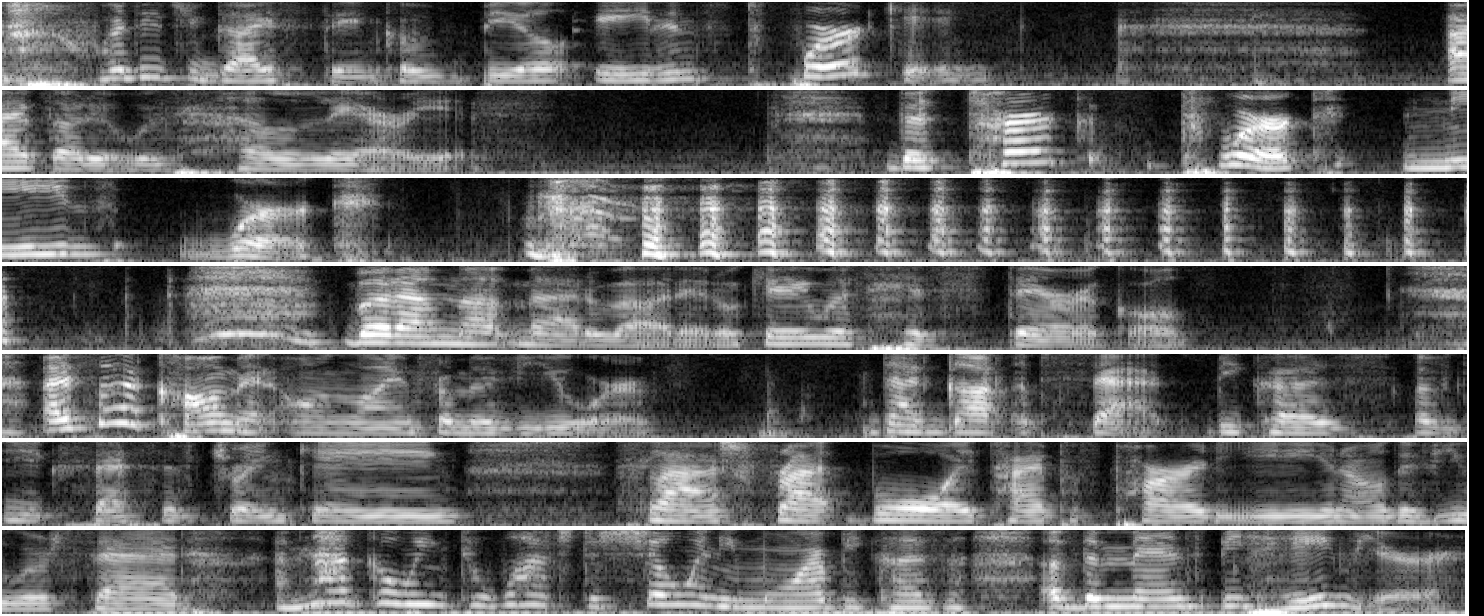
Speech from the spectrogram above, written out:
what did you guys think of Bill Aydin's twerking? I thought it was hilarious. The Turk twerk needs work. but I'm not mad about it, okay? It was hysterical. I saw a comment online from a viewer that got upset because of the excessive drinking slash frat boy type of party. You know, the viewer said, I'm not going to watch the show anymore because of the men's behavior.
